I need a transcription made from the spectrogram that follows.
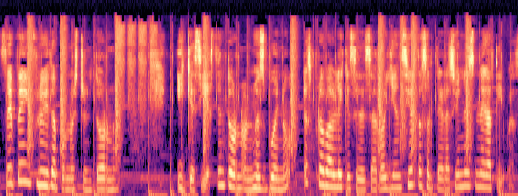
se ve influida por nuestro entorno y que si este entorno no es bueno, es probable que se desarrollen ciertas alteraciones negativas.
